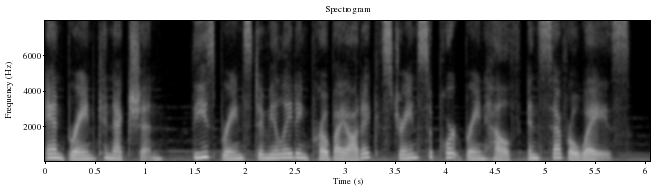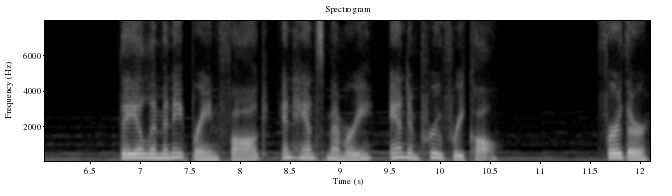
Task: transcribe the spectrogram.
and brain connection. These brain-stimulating probiotic strains support brain health in several ways. They eliminate brain fog, enhance memory, and improve recall. Further,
